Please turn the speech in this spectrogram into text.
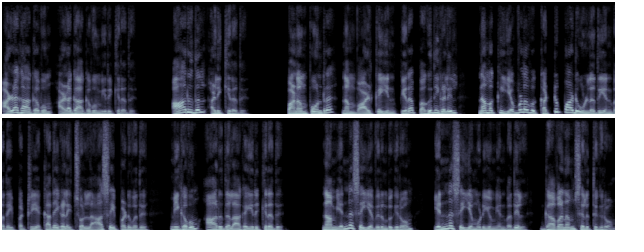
அழகாகவும் அழகாகவும் இருக்கிறது. ஆறுதல் அளிக்கிறது. பணம் போன்ற நம் வாழ்க்கையின் பிற பகுதிகளில் நமக்கு எவ்வளவு கட்டுப்பாடு உள்ளது என்பதைப் பற்றிய கதைகளைச் சொல்ல ஆசைப்படுவது மிகவும் ஆறுதலாக இருக்கிறது. நாம் என்ன செய்ய விரும்புகிறோம் என்ன செய்ய முடியும் என்பதில் கவனம் செலுத்துகிறோம்.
